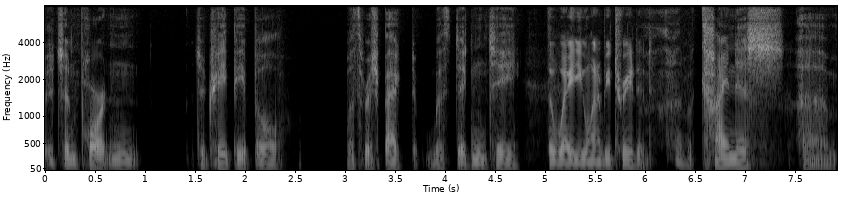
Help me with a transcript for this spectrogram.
it's important to treat people with respect, with dignity, the way you want to be treated. Kindness. Um,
